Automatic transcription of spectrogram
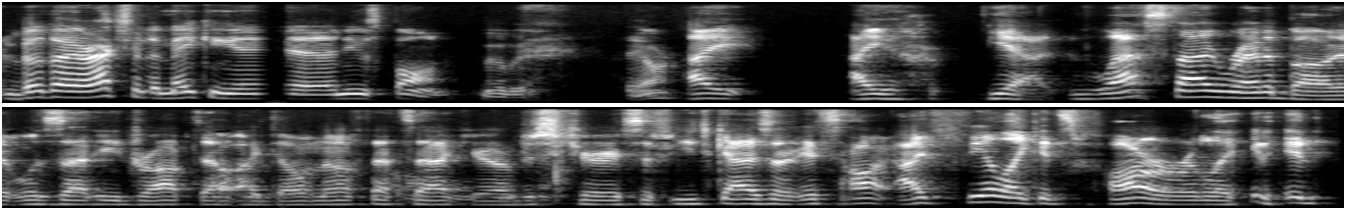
but they are actually making a, a new Spawn movie. They are. I, I, yeah. Last I read about it was that he dropped out. I don't know if that's oh. accurate. I'm just curious if you guys are. It's hard. I feel like it's horror related.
